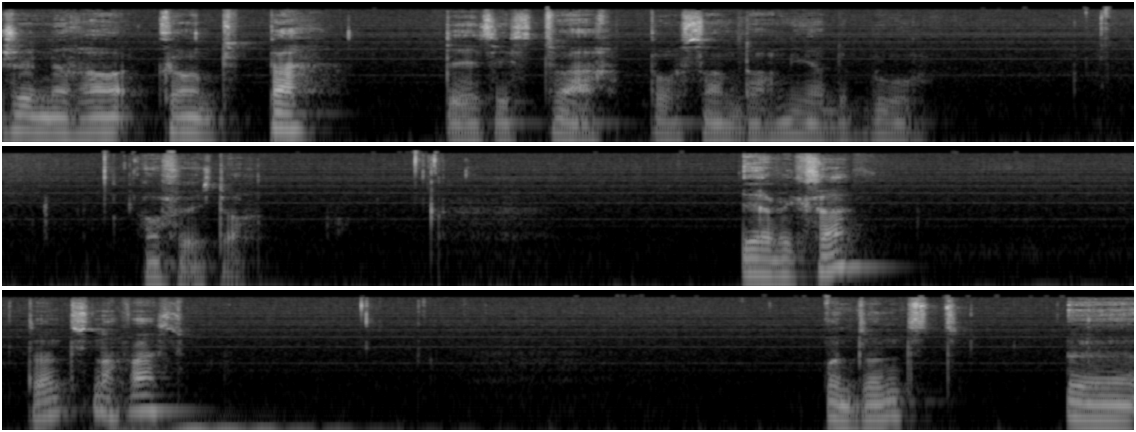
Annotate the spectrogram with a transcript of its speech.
Je ne raconte pas des histoires pour s'endormir debout. Hoffe ich doch. Avec ça, sonst noch was? Und sonst äh,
